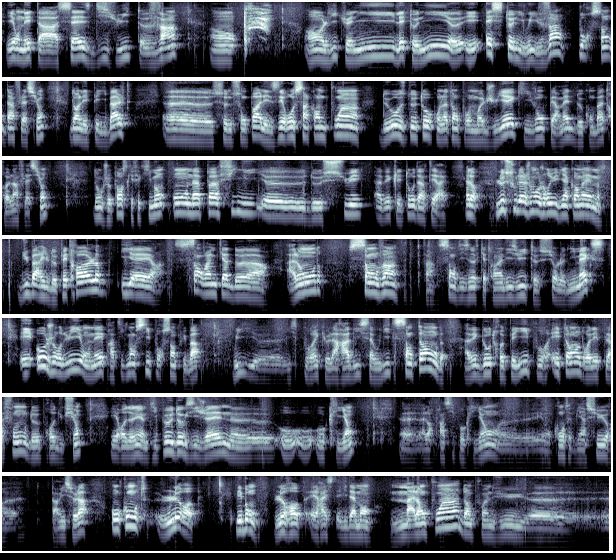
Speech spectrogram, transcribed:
et on est à 16, 18, 20 en, Lituanie, Lettonie et Estonie. Oui, 20% d'inflation dans les pays baltes. Euh, ce ne sont pas les 0,50 points de hausse de taux qu'on attend pour le mois de juillet qui vont permettre de combattre l'inflation. Donc je pense qu'effectivement, on n'a pas fini euh, de suer avec les taux d'intérêt. Alors, le soulagement aujourd'hui vient quand même du baril de pétrole. Hier, 124 dollars à Londres, 120, enfin 119,98 sur le NIMEX. Et aujourd'hui, on est pratiquement 6% plus bas oui, euh, il se pourrait que l'Arabie saoudite s'entende avec d'autres pays pour étendre les plafonds de production et redonner un petit peu d'oxygène euh, aux, clients, euh, à leurs principaux clients. et on compte bien sûr, parmi ceux-là, on compte l'Europe. Mais bon, l'Europe, elle reste évidemment mal en point d'un point de vue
